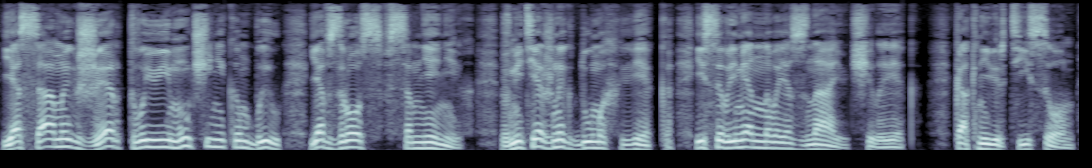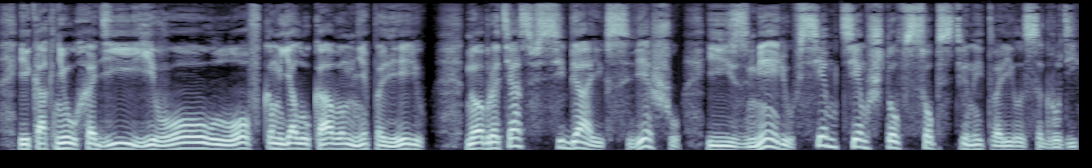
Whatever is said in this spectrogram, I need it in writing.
я сам их жертвою и мучеником был, я взрос в сомнениях, в мятежных думах века, и современного я знаю человека. Как не вертись он, и как не уходи, его уловкам я лукавым не поверю, но, обратясь в себя, их свешу и измерю всем тем, что в собственной творилось о груди.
